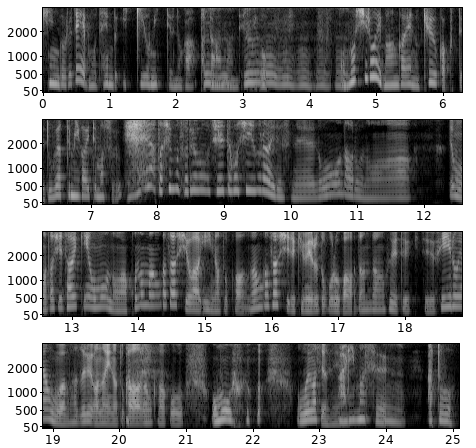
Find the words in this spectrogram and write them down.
Kindle でもう全部一気読みっていうのがパターンなんですけど、うんうんうんうんうんうん。面白い漫画への嗅覚ってどうやって磨いてます？えー、私もそれを教えてほしいぐらいですね。どうだろうな。でも私最近思うのは、この漫画雑誌はいいなとか、漫画雑誌で決めるところがだんだん増えてきて、フィール・ヤングは外れがないなとか、なんかこう、思う、思いますよね。あります。うんあと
